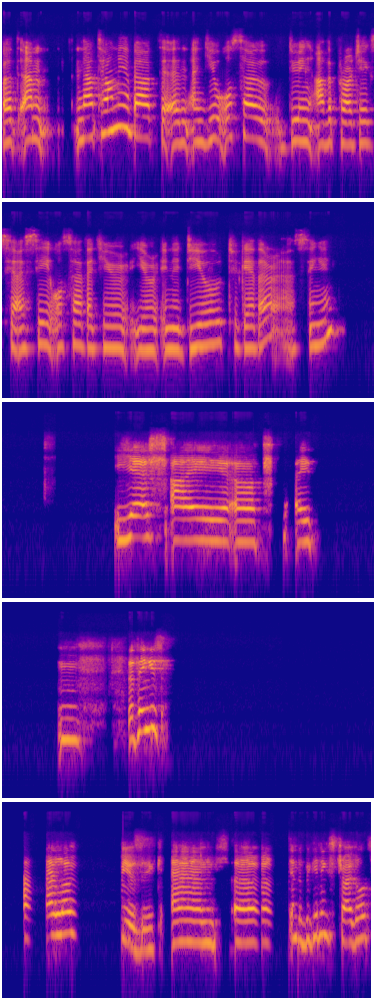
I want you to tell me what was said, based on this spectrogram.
but um now tell me about the, and, and you also doing other projects i see also that you you're in a duo together uh, singing yes i uh, i mm, the thing is I love music and uh, in the beginning struggled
